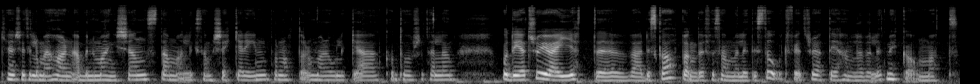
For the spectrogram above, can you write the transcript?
kanske till och med har en abonnemangstjänst där man liksom checkar in på något av de här olika kontorshotellen. Och det tror jag är jättevärdeskapande för samhället i stort för jag tror att det handlar väldigt mycket om att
